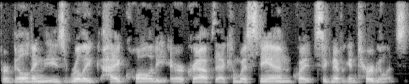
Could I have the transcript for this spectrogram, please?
for building these really high quality aircraft that can withstand quite significant turbulence.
